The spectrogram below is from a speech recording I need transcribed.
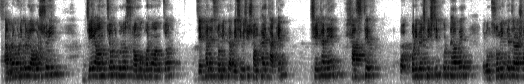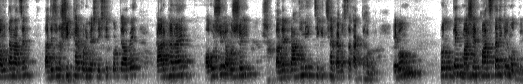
আমরা মনে করি অবশ্যই যে অঞ্চলগুলো শ্রমঘন অঞ্চল, যেখানে শ্রমিকরা বেশি বেশি সংখ্যায় থাকেন, সেখানে স্বাস্থ্যের পরিবেশ নিশ্চিত করতে হবে এবং শ্রমিকদের যারা সন্তান আছেন, তাদের জন্য শিক্ষার পরিবেশ নিশ্চিত করতে হবে। কারখানায় অবশ্যই অবশ্যই তাদের প্রাথমিক চিকিৎসার ব্যবস্থা থাকতে হবে এবং প্রত্যেক মাসের পাঁচ তারিখের মধ্যে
